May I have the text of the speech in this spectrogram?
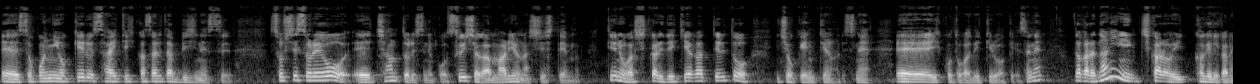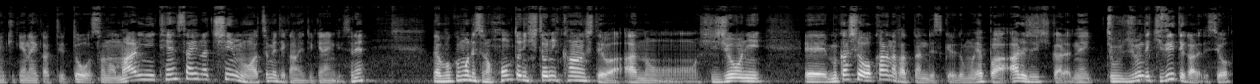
えー、そこにおける最適化されたビジネス、そしてそれを、えー、ちゃんとですね、こう、水車が余るようなシステムっていうのがしっかり出来上がっていると、1億円っていうのはですね、えー、行くことができるわけですよね。だから何に力をかけていかなきゃいけないかっていうと、その周りに天才なチームを集めていかないといけないんですね。だ僕もですね、本当に人に関しては、あのー、非常に、えー、昔は分からなかったんですけれども、やっぱある時期からね、自分で気づいてからですよ、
